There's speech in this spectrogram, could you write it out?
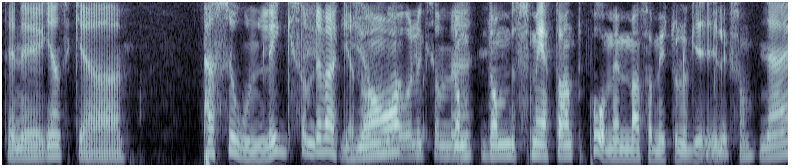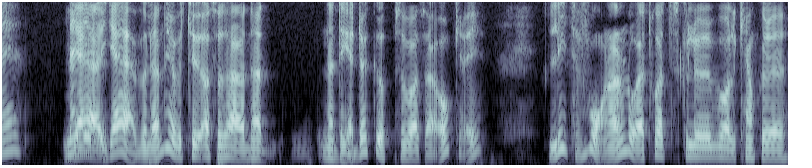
Den är ganska personlig som det verkar som. Ja, Och liksom, de, eh, de smetar inte på med en massa mytologi liksom. nej. Nej, Jä, det, Djävulen är väl ty- alltså så här, när, när det dök upp så var jag så här, okej. Lite förvånad ändå. Jag tror att det skulle vara kanske,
